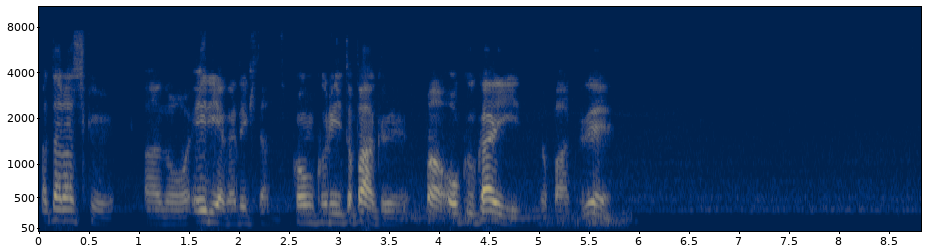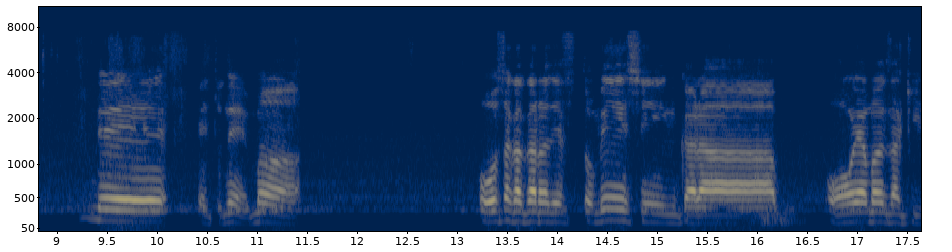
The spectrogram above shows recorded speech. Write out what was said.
新しく、あの、エリアができたんです。コンクリートパークで、まあ、屋外のパークで、で、えっとね、まあ、大阪からですと、名神から大山崎で、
